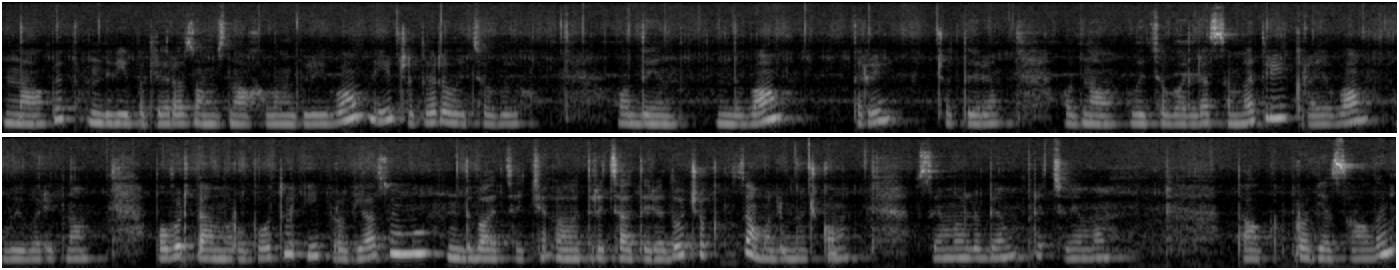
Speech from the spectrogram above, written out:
накид, дві петлі разом з нахилом вліво і 4 лицьових. 1, 2, 3, 4. Одна лицьова для симетрії, краєва виворітна. Повертаємо роботу і пров'язуємо 20, 30 рядочок за малюночком. Все ми любимо, працюємо. Так, пров'язали.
